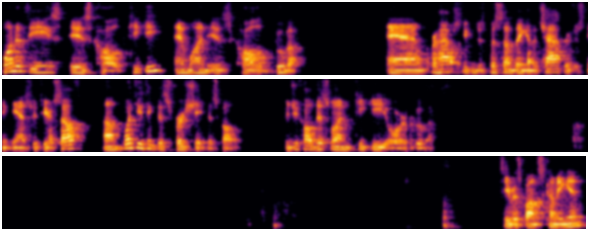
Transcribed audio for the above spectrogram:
One of these is called Kiki and one is called Bouba. And perhaps you can just put something in the chat or just think the answer to yourself. Um, what do you think this first shape is called? Would you call this one Kiki or Bouba? See response coming in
